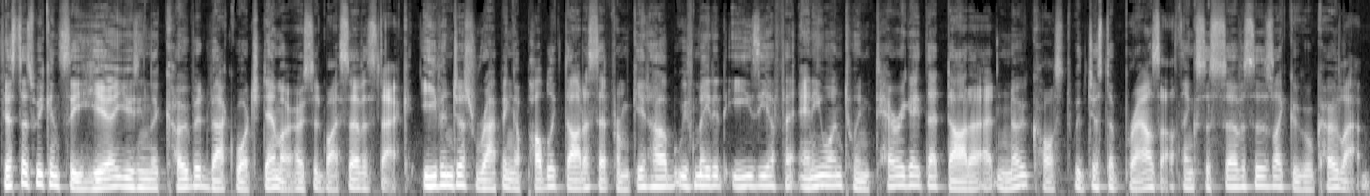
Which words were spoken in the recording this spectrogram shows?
Just as we can see here using the COVID VacWatch demo hosted by ServiceStack, even just wrapping a public dataset from GitHub, we've made it easier for anyone to interrogate that data at no cost with just a browser thanks to services like Google Colab.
